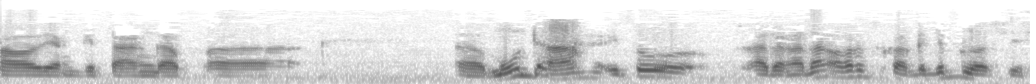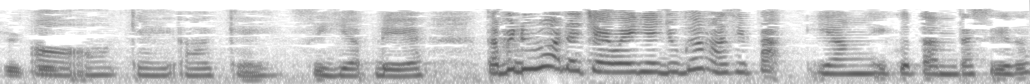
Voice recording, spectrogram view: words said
hal yang kita anggap eh, eh, mudah itu kadang-kadang orang suka kejeblos di situ. Oh oke oke siap deh ya. Tapi dulu ada ceweknya juga nggak sih Pak yang ikutan tes itu?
